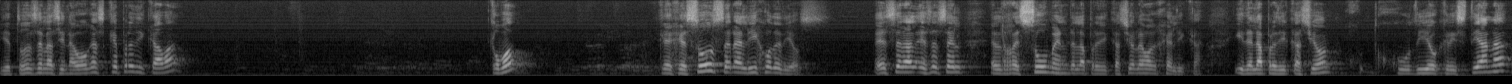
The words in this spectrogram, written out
Y entonces en las sinagogas, ¿qué predicaba? ¿Cómo? Que Jesús era el Hijo de Dios. Ese, es el, el resumen de la predicación evangélica y de la predicación judío-cristiana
